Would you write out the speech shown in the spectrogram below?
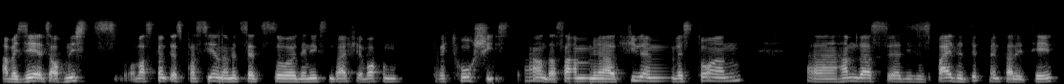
Aber ich sehe jetzt auch nichts, was könnte jetzt passieren, damit es jetzt so in den nächsten drei, vier Wochen direkt hochschießt. Und das haben ja viele Investoren, äh, haben das, äh, dieses beide Dip-Mentalität,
